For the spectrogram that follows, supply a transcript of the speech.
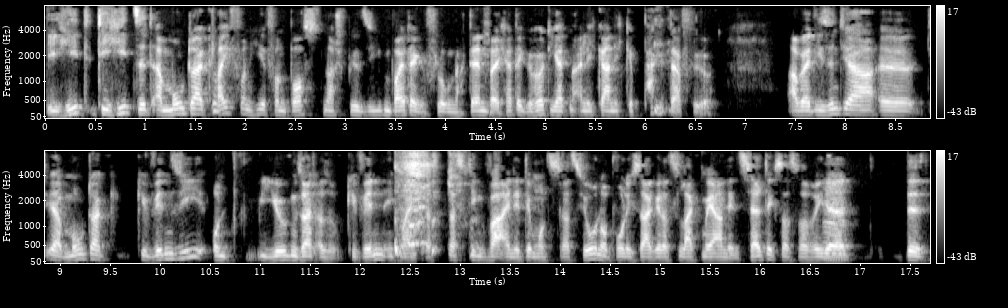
Die Heat, die Heat sind am Montag gleich von hier von Boston nach Spiel 7 weitergeflogen nach Denver. Ich hatte gehört, die hatten eigentlich gar nicht gepackt dafür. Aber die sind ja, äh, ja, Montag gewinnen sie und wie Jürgen sagt, also gewinnen, ich meine, das, das Ding war eine Demonstration, obwohl ich sage, das lag mehr an den Celtics, das war wieder Mhm.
